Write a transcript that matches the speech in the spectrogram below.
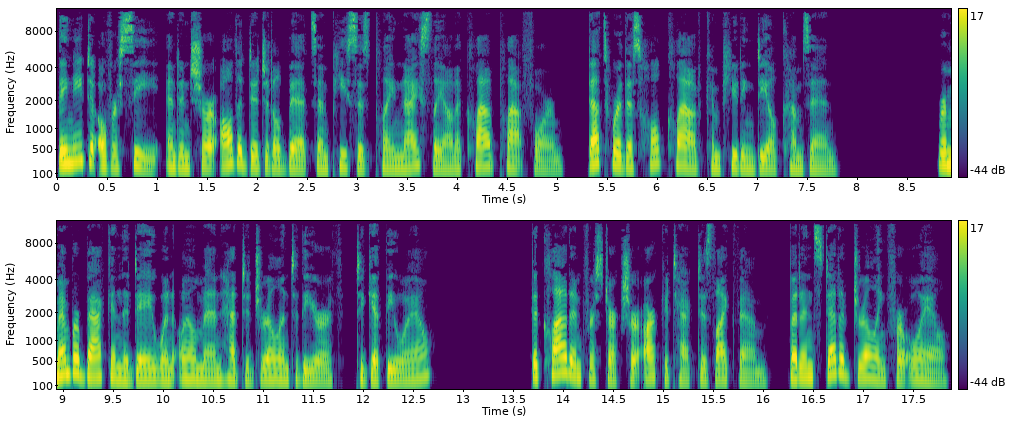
They need to oversee and ensure all the digital bits and pieces play nicely on a cloud platform, that's where this whole cloud computing deal comes in. Remember back in the day when oil men had to drill into the earth to get the oil? The cloud infrastructure architect is like them, but instead of drilling for oil,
